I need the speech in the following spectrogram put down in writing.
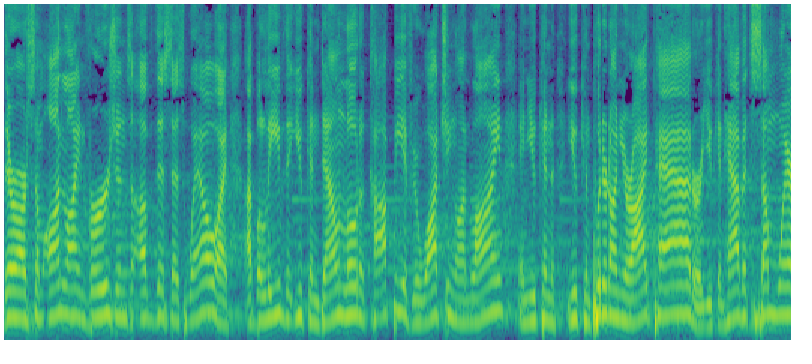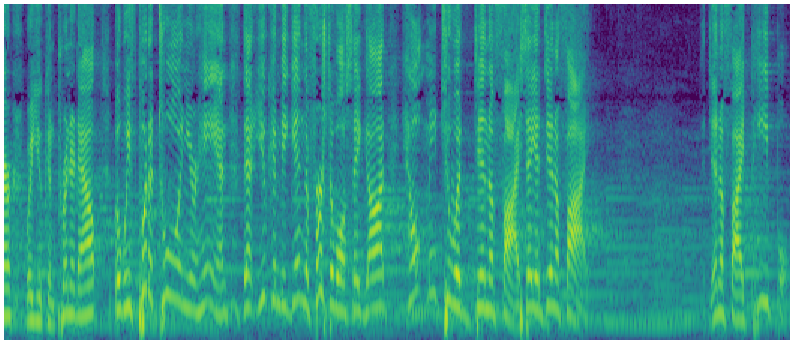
there are some online versions of this as well. I, I believe that you can download a copy if you're watching online and you can, you can put it on your iPad or you can have it somewhere where you can print it out. But we've put a tool in your hand that you can begin to, first of all, say, God, help me to identify. Say, identify. Identify people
